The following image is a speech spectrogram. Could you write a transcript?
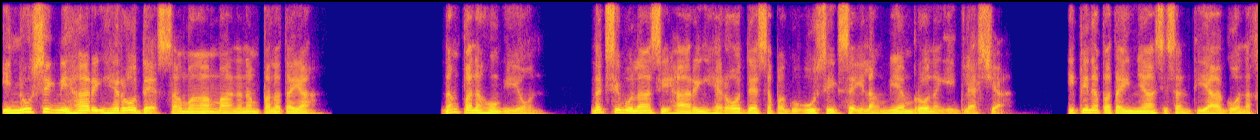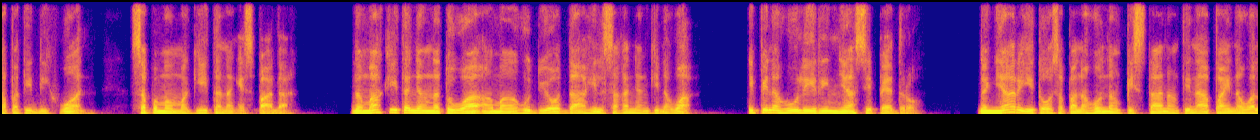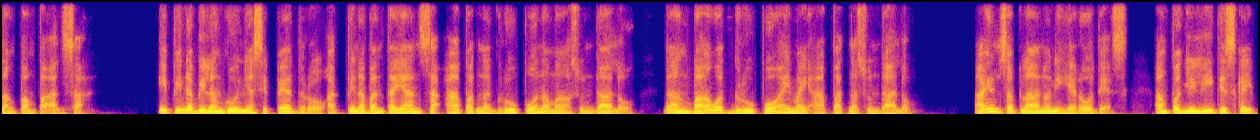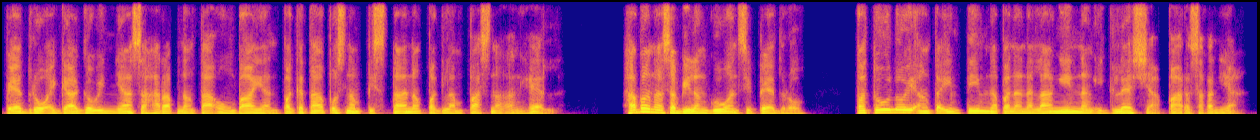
Inusig ni Haring Herodes ang mga mananampalataya. Nang panahong iyon, nagsimula si Haring Herodes sa pag-uusig sa ilang miyembro ng iglesia. Ipinapatay niya si Santiago na kapatid ni Juan sa pamamagitan ng espada. Nang makita niyang natuwa ang mga Hudyo dahil sa kanyang ginawa, ipinahuli rin niya si Pedro. Nangyari ito sa panahon ng pista ng tinapay na walang pampaalsa. Ipinabilanggo niya si Pedro at pinabantayan sa apat na grupo ng mga sundalo na ang bawat grupo ay may apat na sundalo. Ayon sa plano ni Herodes, ang paglilitis kay Pedro ay gagawin niya sa harap ng taong bayan pagkatapos ng pista ng paglampas ng anghel. Habang nasa bilangguan si Pedro, patuloy ang taimtim na pananalangin ng iglesia para sa kanya.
